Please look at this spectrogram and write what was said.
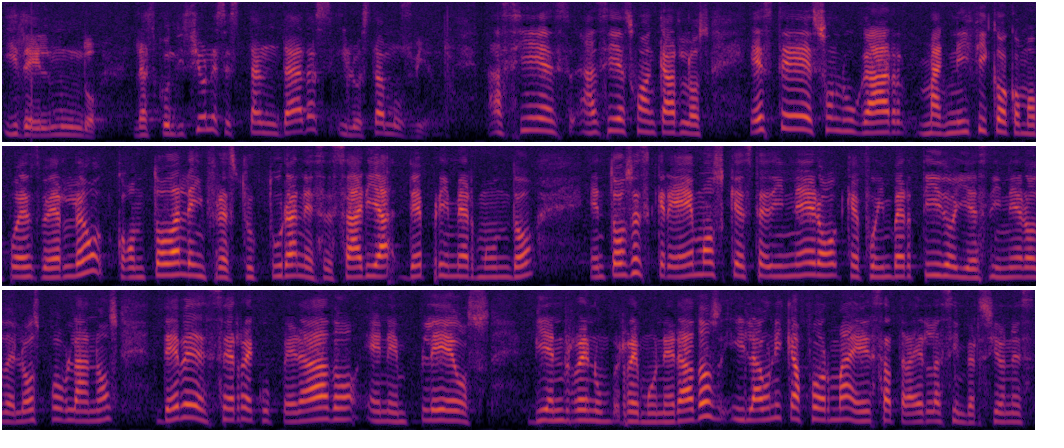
y del mundo. Las condiciones están dadas y lo estamos viendo. Así es, así es Juan Carlos. Este es un lugar magnífico, como puedes verlo, con toda la infraestructura necesaria de primer mundo. Entonces creemos que este dinero que fue invertido y es dinero de los poblanos debe de ser recuperado en empleos bien remunerados y la única forma es atraer las inversiones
